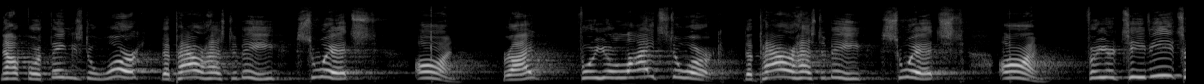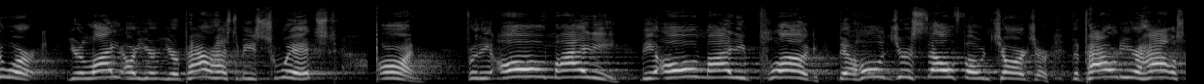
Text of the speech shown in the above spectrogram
Now, for things to work, the power has to be switched on, right? For your lights to work, the power has to be switched on. For your TV to work, your light or your, your power has to be switched on. For the Almighty, the Almighty plug that holds your cell phone charger, the power to your house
